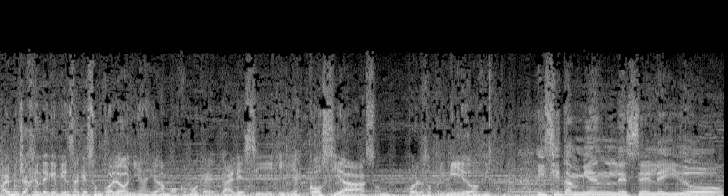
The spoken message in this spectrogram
hay mucha gente que piensa que son colonias, digamos, como que Gales y, y Escocia son pueblos oprimidos, ¿viste? Y sí también les he leído,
